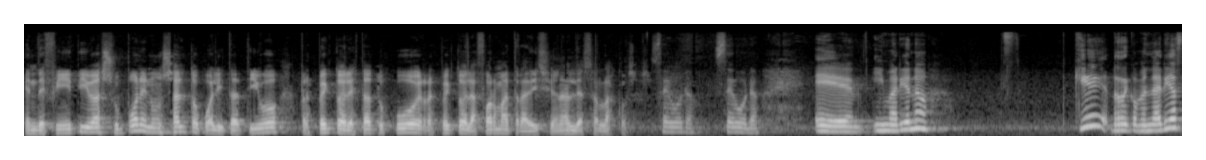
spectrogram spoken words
en definitiva, suponen un salto cualitativo respecto del status quo y respecto de la forma tradicional de hacer las cosas. Seguro, seguro. Eh, y Mariano, ¿Qué recomendarías?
